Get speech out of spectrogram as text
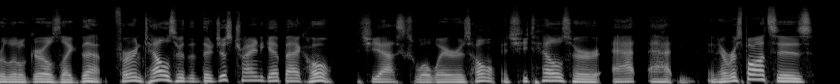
for little girls like them. Fern tells her that they're just trying to get back home. And she asks, Well, where is home? And she tells her at Attin. And her response is,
